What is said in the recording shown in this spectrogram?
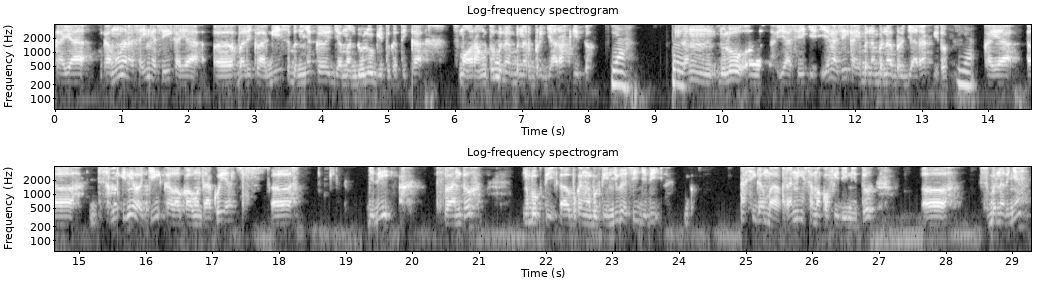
kayak kamu ngerasain gak sih kayak eh, balik lagi sebenarnya ke zaman dulu gitu ketika semua orang tuh benar-benar berjarak gitu. ya betul Kan dulu eh, ya sih ya nggak sih kayak benar-benar berjarak gitu. iya Kayak eh, sama gini loh Ci kalau kau menurut aku ya. eh jadi Tuhan tuh ngebukti eh, bukan ngebuktiin juga sih jadi ngasih gambaran nih sama covid ini tuh eh sebenarnya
